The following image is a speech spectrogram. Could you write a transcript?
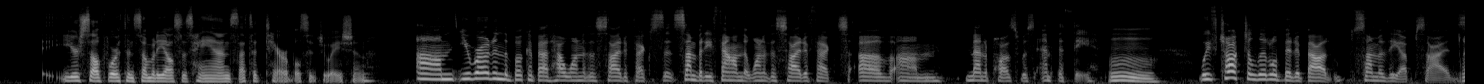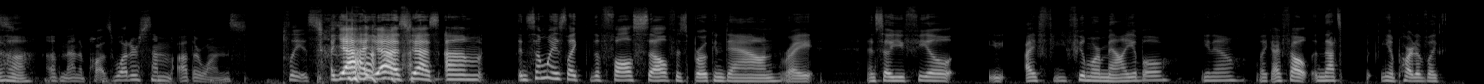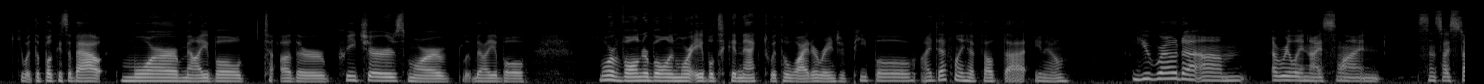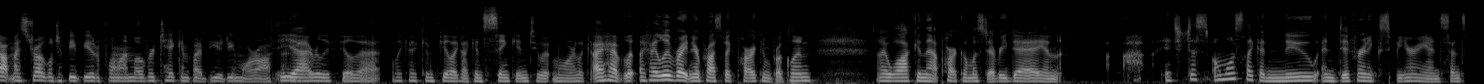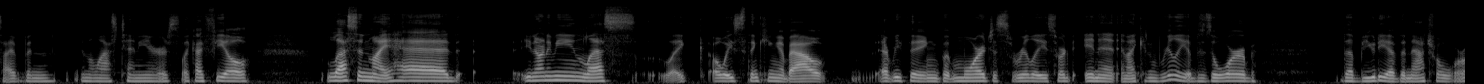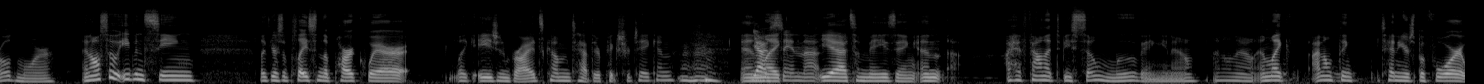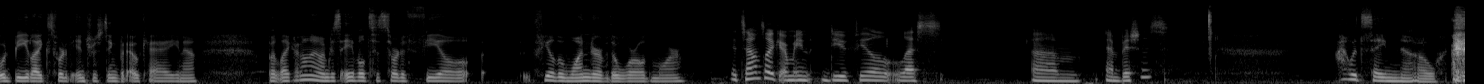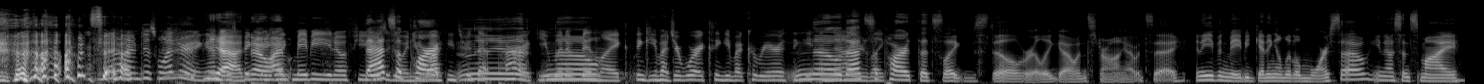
your self worth in somebody else's hands, that's a terrible situation. Um, you wrote in the book about how one of the side effects that somebody found that one of the side effects of um, menopause was empathy. Mm. We've talked a little bit about some of the upsides Uh-huh. of menopause. What are some other ones, please? yeah, yes, yes. Um, in some ways, like the false self is broken down, right? And so you feel, you, I f- you feel more malleable. You know, like I felt, and that's you know part of like what the book is about. More malleable to other creatures, more malleable, more vulnerable, and more able to connect with a wider range of people. I definitely have felt that. You know, You wrote a, um, a really nice line. Since I stopped my struggle to be beautiful, I'm overtaken by beauty more often. Yeah, I really feel that. Like I can feel like I can sink into it more. Like I have like I live right near Prospect Park in Brooklyn. And I walk in that park almost every day and it's just almost like a new and different experience since I've been in the last 10 years. Like I feel less in my head, you know what I mean? Less like always thinking about everything, but more just really sort of in it and I can really absorb the beauty of the natural world more. And also even seeing like there's a place in the park where like Asian brides come to have their picture taken. Mhm. And Yeah, I've like seen that. Yeah, it's amazing. And I have found that to be so moving, you know. I don't know. And like I don't think 10 years before it would be like sort of interesting but okay, you know. But like I don't know, I'm just able to sort of feel feel the wonder of the world more. It sounds like. I mean, do you feel less um, ambitious? I would say no. I would say no, I- I'm just wondering. I'm yeah, just picturing, no, I'm, maybe you know a few years ago when part- you're walking through that park, you would have been like thinking about your work, thinking about career, thinking. and No, that's the like, part that's like still really going strong, I would say. And even maybe getting a little more so, you know, since my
